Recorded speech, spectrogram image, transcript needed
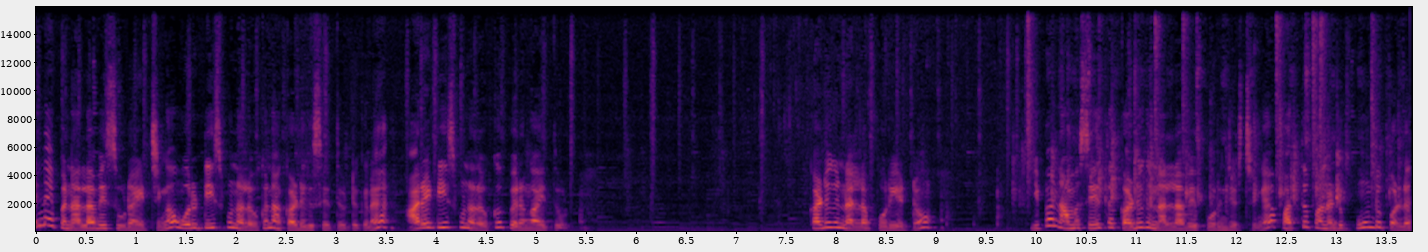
எண்ணெய் இப்போ நல்லாவே சூடாயிடுச்சுங்க. ஒரு டீஸ்பூன் அளவுக்கு நான் கடுகு சேர்த்து விட்டுக்கிறேன். அரை டீஸ்பூன் அளவுக்கு பெருங்காயத்தூள். கடுகு நல்லா பொரியட்டும். இப்போ நம்ம சேர்த்த கடுகு நல்லாவே பொரிஞ்சிருச்சுங்க. பத்து பன்னெண்டு பூண்டு பல்ல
